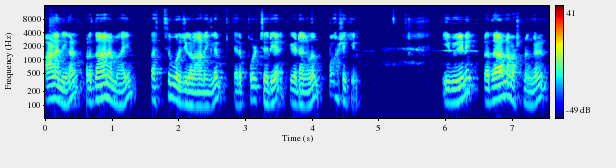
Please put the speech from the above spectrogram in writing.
അളനികൾ പ്രധാനമായും സസ്യഭോജികളാണെങ്കിലും ചിലപ്പോൾ ചെറിയ കീടങ്ങളും ഭക്ഷിക്കും. ഇവയുടെ പ്രധാന ഭക്ഷണങ്ങൾ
